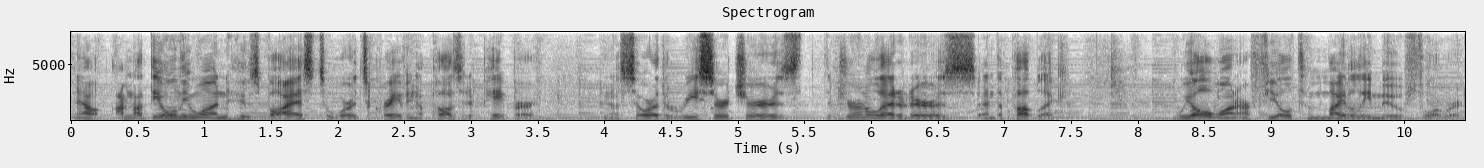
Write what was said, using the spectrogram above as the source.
Now, I'm not the only one who's biased towards craving a positive paper. You know, so are the researchers, the journal editors, and the public. We all want our field to mightily move forward.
